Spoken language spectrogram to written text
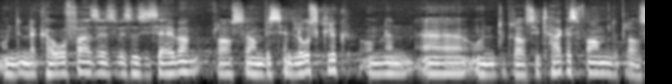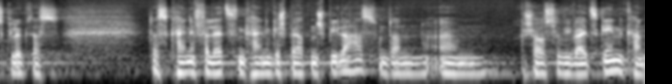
Und in der K.O.-Phase, das wissen Sie selber, brauchst du auch ein bisschen Losglück, um dann, äh, und du brauchst die Tagesform, du brauchst Glück, dass, dass keine verletzten, keine gesperrten Spieler hast. Und dann ähm, schaust du, wie weit es gehen kann.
